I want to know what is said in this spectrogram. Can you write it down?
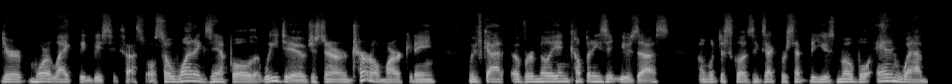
you're more likely to be successful. So, one example that we do just in our internal marketing, we've got over a million companies that use us. I won't disclose the exact percent, but use mobile and web.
